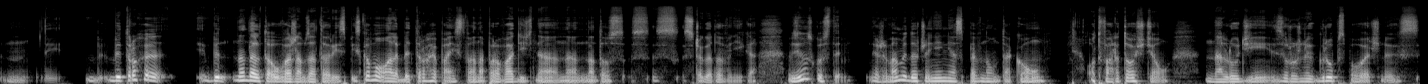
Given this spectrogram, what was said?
mm, by trochę jakby nadal to uważam za teorię spiskową, ale by trochę Państwa naprowadzić na, na, na to, z, z, z, czego to wynika. W związku z tym, że mamy do czynienia z pewną taką otwartością na ludzi z różnych grup społecznych, z,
